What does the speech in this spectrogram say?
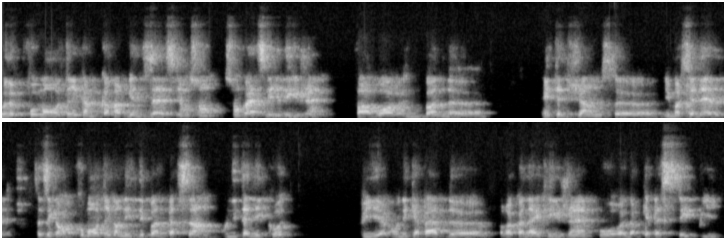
Il faut, montrer comme, comme organisation, si on, si on veut attirer des gens, avoir une bonne euh, intelligence euh, émotionnelle. C'est-à-dire qu'il faut montrer qu'on est des bonnes personnes, on est à l'écoute, puis on est capable de reconnaître les gens pour leur capacité, puis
